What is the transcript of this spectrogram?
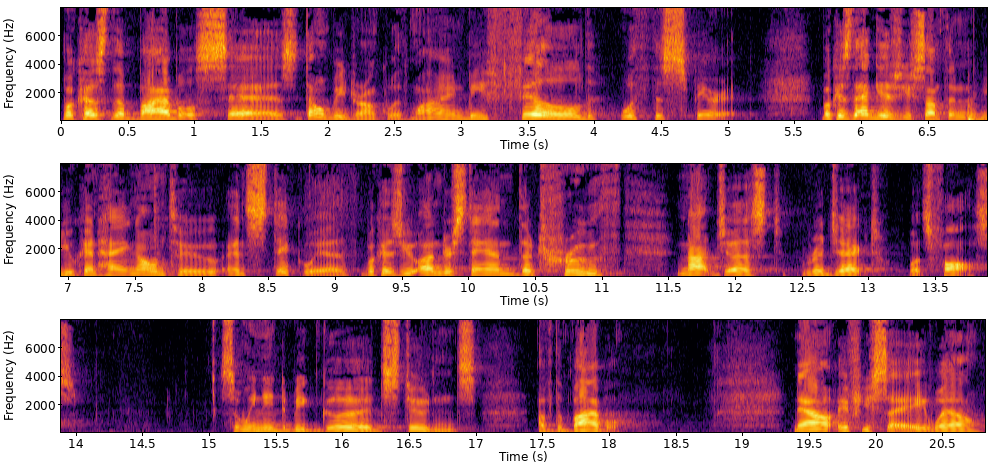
Because the Bible says, don't be drunk with wine, be filled with the Spirit. Because that gives you something you can hang on to and stick with because you understand the truth, not just reject what's false. So we need to be good students of the Bible. Now, if you say, well,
